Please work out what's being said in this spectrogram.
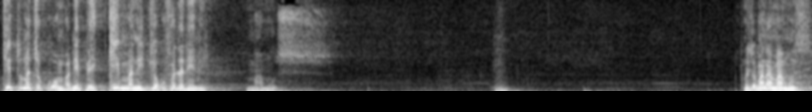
Kitu nachokuomba nipe hekima nijue kufanya nini? Maamuzi. Unajua maana ya maamuzi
